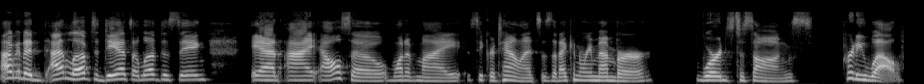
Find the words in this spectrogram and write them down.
i'm gonna i love to dance i love to sing And I also, one of my secret talents is that I can remember words to songs pretty well,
